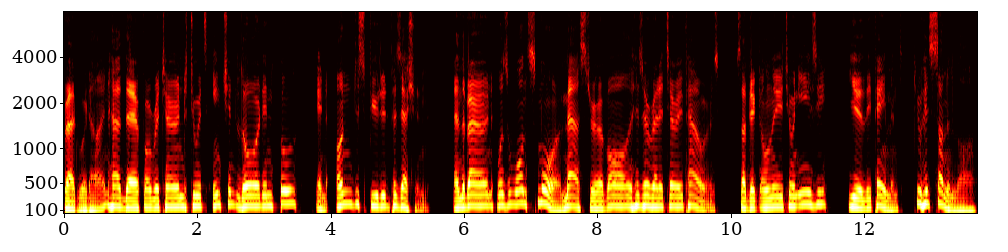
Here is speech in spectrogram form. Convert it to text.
Bradwardine had therefore returned to its ancient lord in full and undisputed possession, and the Baron was once more master of all his hereditary powers, subject only to an easy, yearly payment to his son-in-law.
